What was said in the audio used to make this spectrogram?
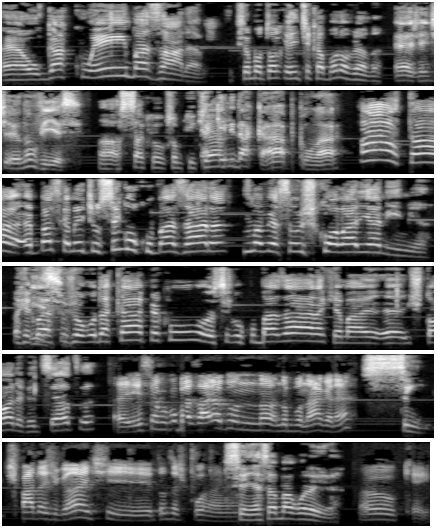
É o Gakuen Bazara. Que você botou que a gente acabou não vendo. É, gente, eu não vi esse. Ah, sabe que sobre o que, que É é? aquele da Capcom lá. Ah, tá. É basicamente o Sengoku Bazara numa versão escolar em anime. Pra quem Isso. conhece o jogo da Capcom, o Sengoku Bazara, que é mais é, histórica, etc. É, Esse é o Bazar é o do no, Nobunaga, né? Sim, Espada gigante e todas as porra. né? sim, essa é a bagulho aí. Ok.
